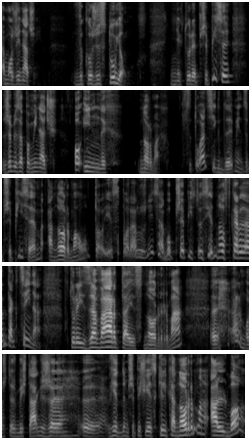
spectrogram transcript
A może inaczej, wykorzystują niektóre przepisy, żeby zapominać o innych normach. Sytuacji, gdy między przepisem a normą to jest spora różnica, bo przepis to jest jednostka redakcyjna, w której zawarta jest norma, e, ale może też być tak, że e, w jednym przepisie jest kilka norm, albo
